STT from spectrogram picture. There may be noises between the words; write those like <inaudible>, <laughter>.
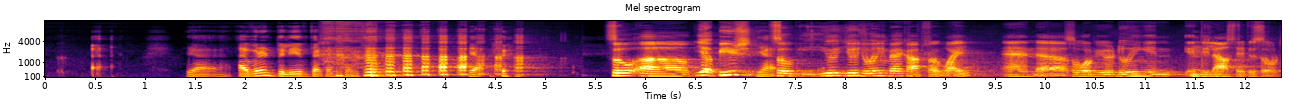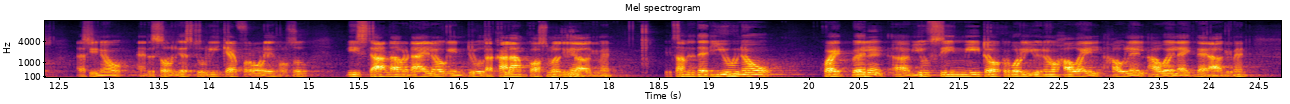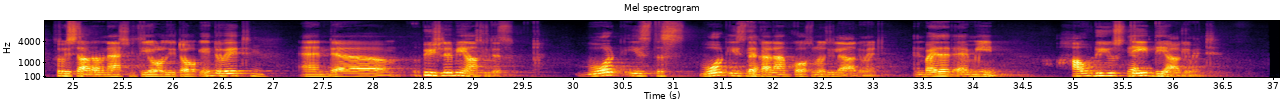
Yeah, I wouldn't believe that as well. So, <laughs> yeah. So uh, yeah, Piyush. Yeah. So you you're joining back after a while, and uh, so what we were doing in in the last episode, as you know, and so just to recap for audience also, we start our dialogue into the Kalam cosmological argument. It's something that you know quite well. Uh, you've seen me talk about it. You know how I how I, how I like that argument. So we start our natural theology talk into it, and um, let me ask you this: What is this? What is the Yeah. Kalam cosmological argument? And by that I mean, how do you state the argument?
